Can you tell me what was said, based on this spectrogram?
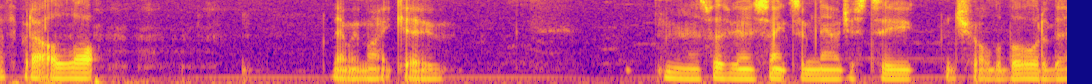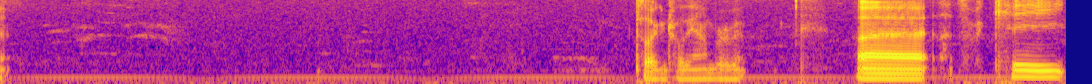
If they put out a lot, then we might go. Hmm, I suppose we're going Sanctum now just to control the board a bit. so I can draw the amber a bit. Uh, let's have a key.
